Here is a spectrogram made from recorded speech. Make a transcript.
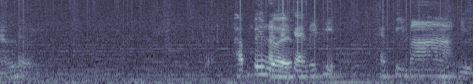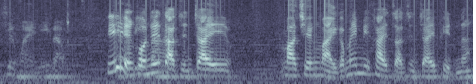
นั้นเลยแฮปปี้ตัดเลยสินใจไม่ผิดแฮปปี้มากอยู่เชียงใหม่นี่แบบ พี่เห็นคนที่ตัดสินใจมาเชียงใหม่ก็ไม่มีใครตัดสินใจผิดนะ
